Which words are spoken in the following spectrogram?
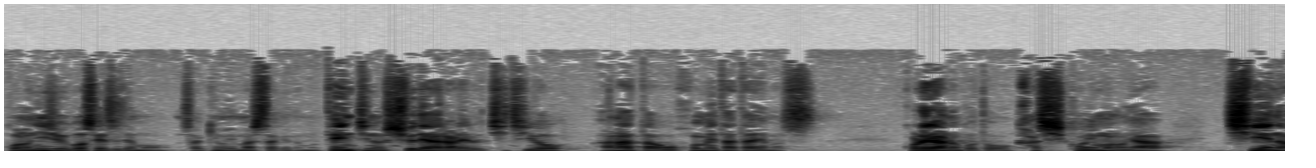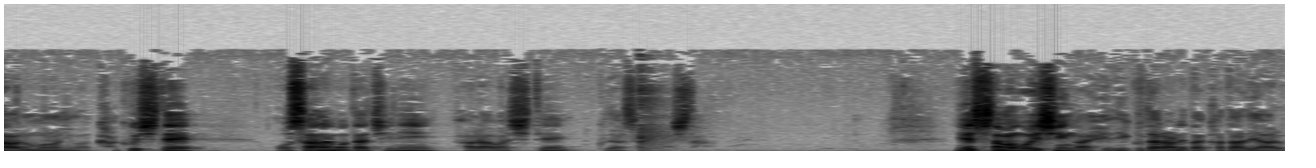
この25節でもさっきも言いましたけども天地の主であられる父をあなたを褒めたたえます。これらのことを賢い者や知恵のある者には隠して幼子たちに表してくださいました。イエス様ご自身がへりくだられた方である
